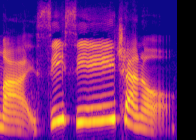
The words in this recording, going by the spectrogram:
my CC channel.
